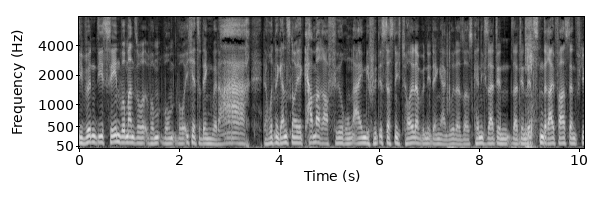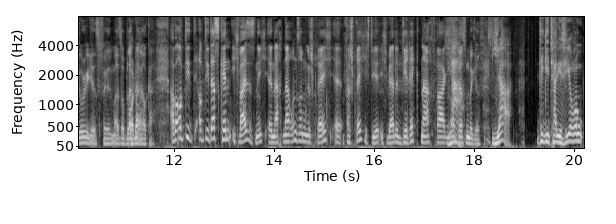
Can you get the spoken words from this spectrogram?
die würden die Szenen, wo man so, wo, wo, wo ich jetzt so denken würde, ach, da wurde eine ganz neue Kameraführung eingeführt, ist das nicht toll? Da würden die denken, ja gut, also das kenne ich seit den, seit den letzten drei Fast and Furious Filmen, also bleib Oder? mal locker. Aber ob die, ob die das kennen, ich weiß es nicht. Äh, Nach, nach unserem Gespräch äh, verspreche ich dir, ich werde direkt nachfragen, Ja. ob das ein Begriff ist. Ja. Digitalisierung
